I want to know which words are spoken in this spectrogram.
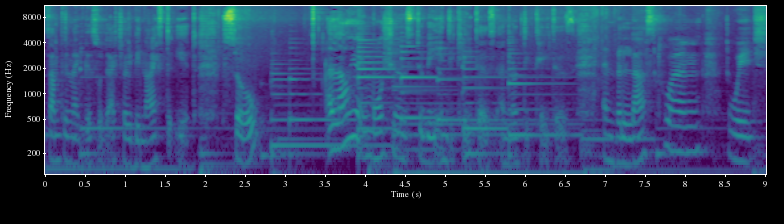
something like this would actually be nice to eat. So allow your emotions to be indicators and not dictators. And the last one which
